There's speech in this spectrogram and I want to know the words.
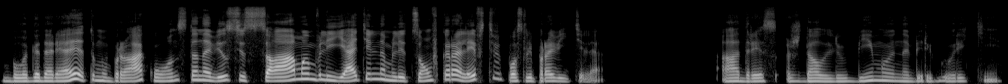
Благодаря этому браку он становился самым влиятельным лицом в королевстве после правителя. Адрес ждал любимую на берегу реки.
